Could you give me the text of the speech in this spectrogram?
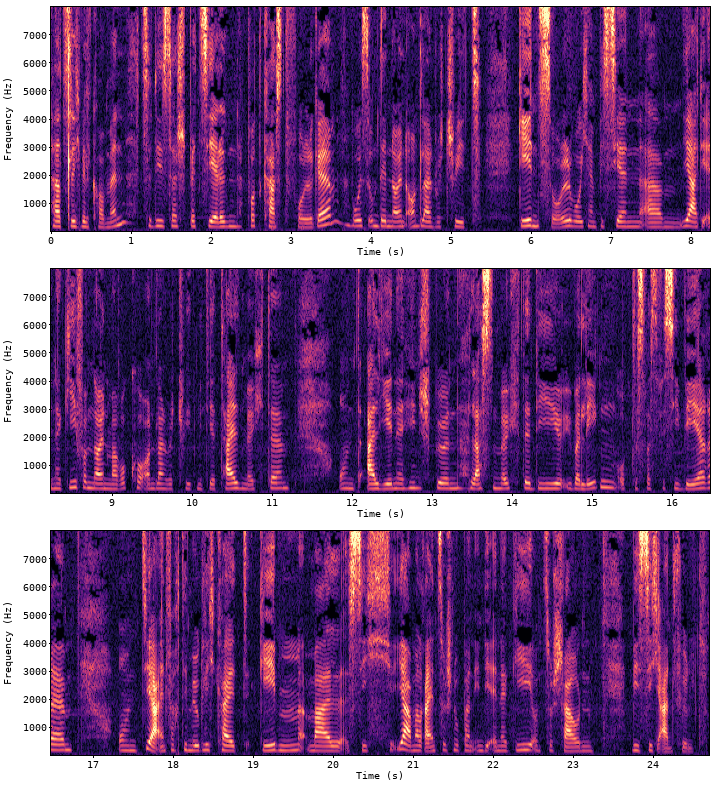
Herzlich willkommen zu dieser speziellen Podcast-Folge, wo es um den neuen Online-Retreat gehen soll, wo ich ein bisschen ähm, ja, die Energie vom neuen Marokko-Online-Retreat mit dir teilen möchte und all jene hinspüren lassen möchte, die überlegen, ob das was für sie wäre und ja, einfach die Möglichkeit geben, mal sich ja, mal reinzuschnuppern in die Energie und zu schauen, wie es sich anfühlt.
